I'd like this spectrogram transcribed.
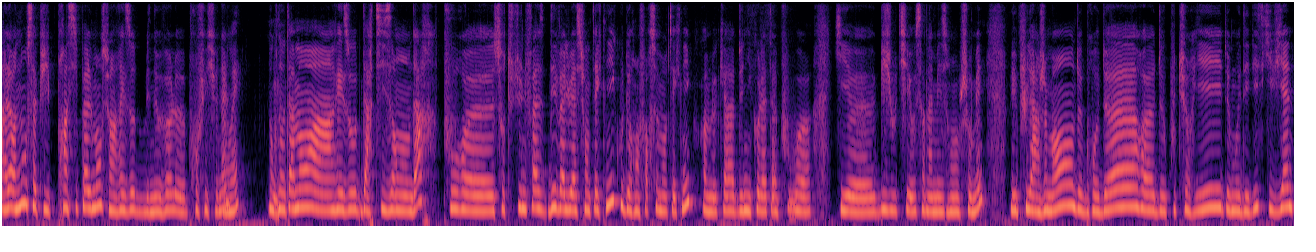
Alors nous, on s'appuie principalement sur un réseau de bénévoles euh, professionnels. Ouais. Donc notamment un réseau d'artisans d'art pour euh, sur toute une phase d'évaluation technique ou de renforcement technique, comme le cas de Nicolas Tapou, euh, qui est euh, bijoutier au sein de la maison Chaumet, mais plus largement de brodeurs, de couturiers, de modélistes qui viennent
